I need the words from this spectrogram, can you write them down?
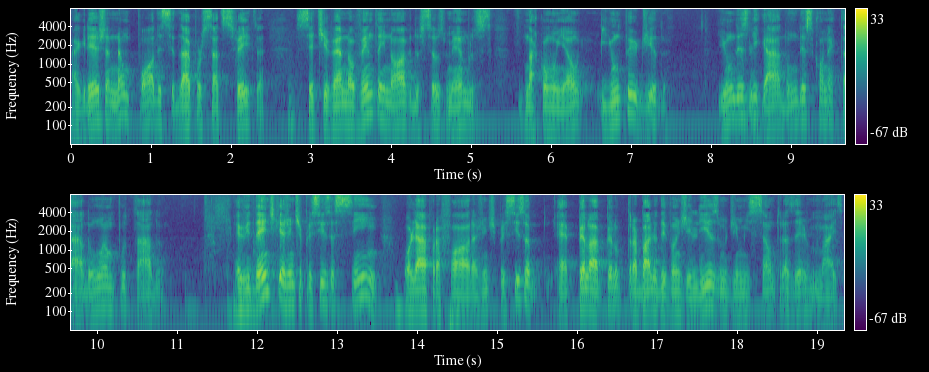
A igreja não pode se dar por satisfeita se tiver 99 dos seus membros na comunhão e um perdido e um desligado, um desconectado, um amputado. É evidente que a gente precisa sim olhar para fora, a gente precisa, é, pela, pelo trabalho de evangelismo, de missão, trazer mais.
